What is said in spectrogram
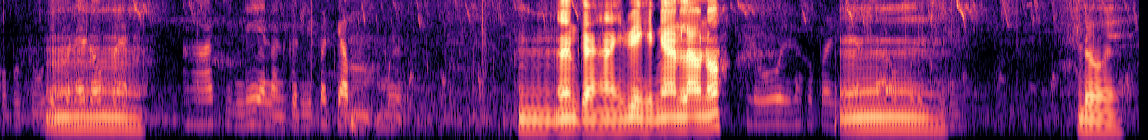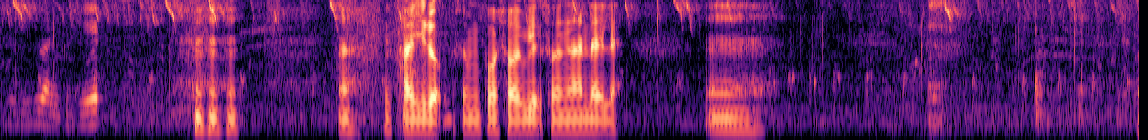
ก็บ่สู้อืได้ปานใดดอกแต่มหากินได้อันนั้นก็ดีประจำมื้ออืมอันนั้นก็หาเฮ็ดเวียกเฮ็ดงานแล้วเนาะโดยแล้วก็ไปอืเฮ็ดมโดยอยู่เพื่อนก็เฮ็ด อะใครอยู่ดอกสำหรับพอซอยเวียกซอยงานได้เลยเออเอ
